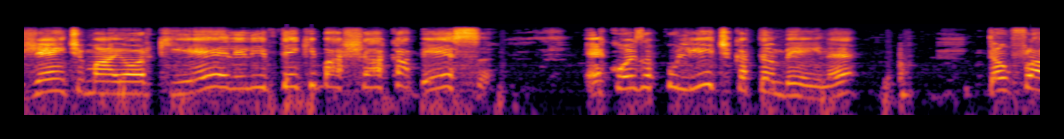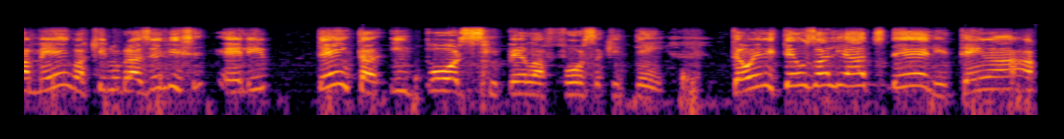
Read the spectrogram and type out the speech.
gente maior que ele, ele tem que baixar a cabeça. É coisa política também, né? Então o Flamengo aqui no Brasil ele, ele tenta impor-se pela força que tem. Então ele tem os aliados dele, tem a,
